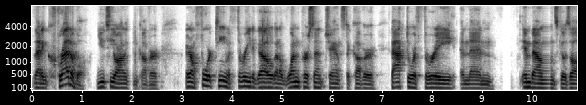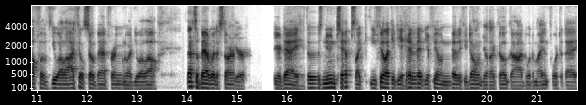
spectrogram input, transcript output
that incredible UT Arlington cover. They're on 14 with three to go. Got a one percent chance to cover backdoor three, and then inbounds goes off of ULL. I feel so bad for anyone who had ULL. That's a bad way to start your your day. Those noon tips, like you feel like if you hit it, you're feeling good. If you don't, you're like, oh God, what am I in for today?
